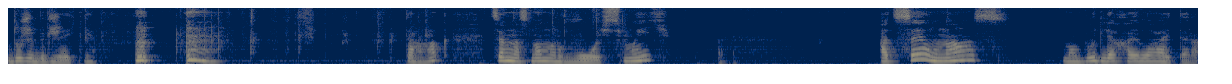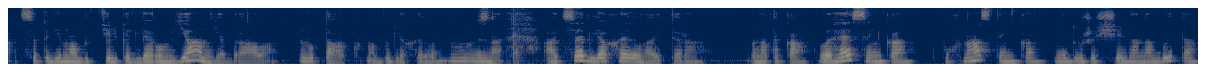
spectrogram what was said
дуже бюджетні. Так, це в нас номер восьмий. А це у нас, мабуть, для хайлайтера. Це тоді, мабуть, тільки для рум'ян я брала. Ну так, мабуть, для хайлайтера. Ну, не знаю. А це для хайлайтера. Вона така легесенька, пухнастенька, не дуже щільно набита.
